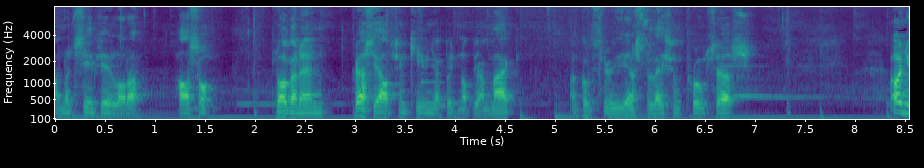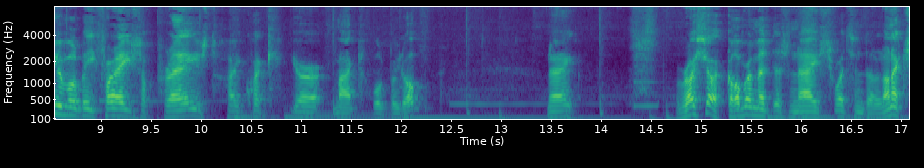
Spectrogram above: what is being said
and it saves you a lot of hassle. Plug it in, press the option key when you're booting up your Mac and go through the installation process. And you will be very surprised how quick your Mac will boot up. Now, Russia government is now switching to Linux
